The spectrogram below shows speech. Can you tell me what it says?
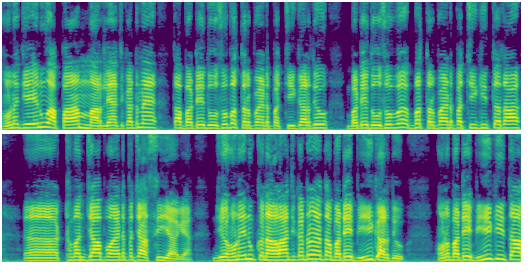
ਹੁਣ ਜੇ ਇਹਨੂੰ ਆਪਾਂ ਮਰਲਿਆਂ 'ਚ ਕੱਢਣਾ ਤਾਂ ਬਟੇ 272.25 ਕਰ ਦਿਓ। ਬਟੇ 272.25 ਕੀਤਾ ਤਾਂ ਅਹ, 58.85 ਆ ਗਿਆ। ਜੇ ਹੁਣ ਇਹਨੂੰ ਕਨਾਲਾਂ 'ਚ ਕੱਢਣਾ ਤਾਂ ਬਟੇ 20 ਕਰ ਦਿਓ। ਹੁਣ ਬਟੇ 20 ਕੀਤਾ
